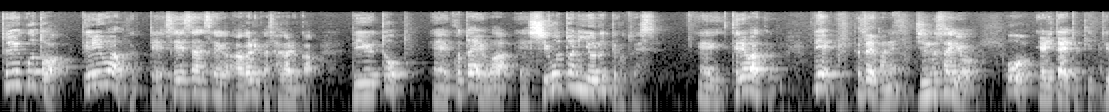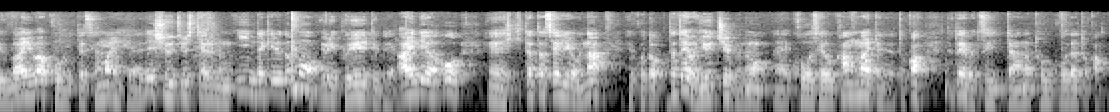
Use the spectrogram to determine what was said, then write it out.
ということは、テレワークって生産性が上がるか下がるかで言うと、え答えは仕事によるってことです。えテレワークで、例えばね、事務作業をやりたい時っていう場合は、こういった狭い部屋で集中してやるのもいいんだけれども、よりクリエイティブでアイデアを引き立たせるようなこと、例えば YouTube の構成を考えたりだとか、例えば Twitter の投稿だとか、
